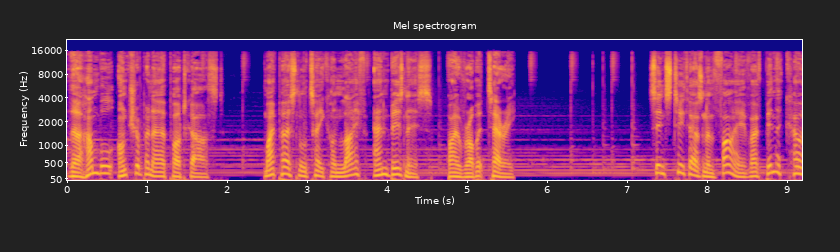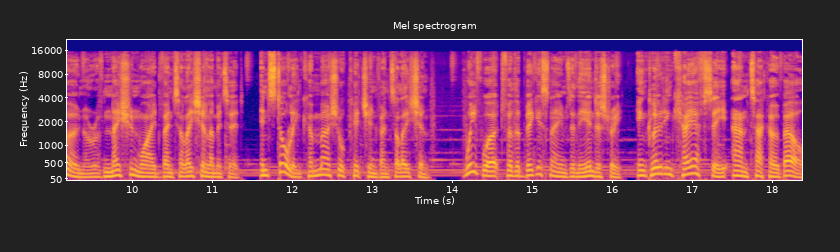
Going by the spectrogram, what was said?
The Humble Entrepreneur Podcast. My personal take on life and business by Robert Terry. Since 2005, I've been the co owner of Nationwide Ventilation Limited, installing commercial kitchen ventilation. We've worked for the biggest names in the industry, including KFC and Taco Bell.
